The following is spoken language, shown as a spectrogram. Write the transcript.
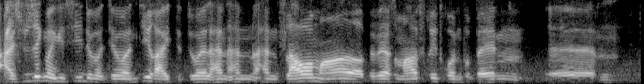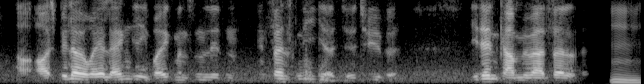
Ej, jeg synes ikke, man kan sige, at det var, det var en direkte duel. Han, han, han flager meget og bevæger sig meget frit rundt på banen. Øh, og, og spiller jo reelt angriber, ikke? men sådan lidt en, en falsk nier-type. I den kamp i hvert fald. Mm.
